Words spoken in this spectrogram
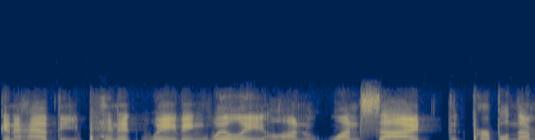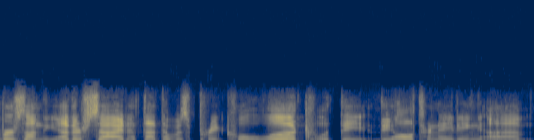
going to have the pennant waving Willie on one side, the purple numbers on the other side. I thought that was a pretty cool look with the the alternating. Um,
